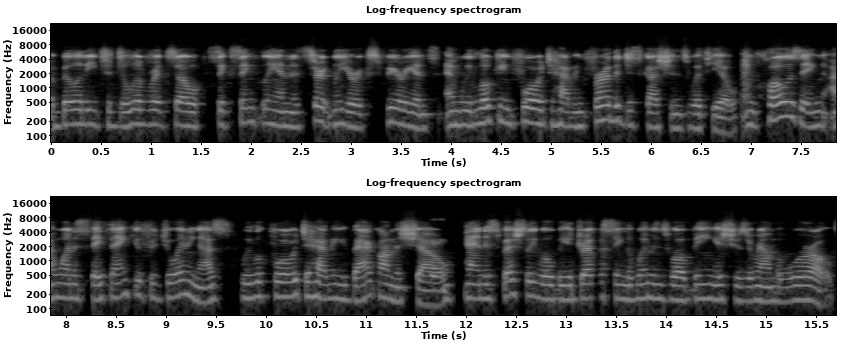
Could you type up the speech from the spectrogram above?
ability to deliver it so succinctly, and it's certainly your experience. And we're looking forward to having further discussions with you. In closing, I want to say thank you for joining us. We look forward to having you back on the show, and especially we'll be addressing the women's well being issues around the world.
